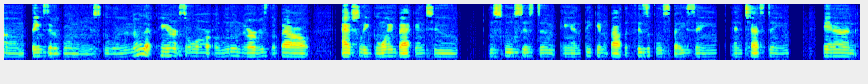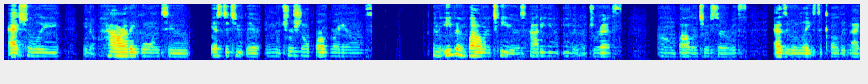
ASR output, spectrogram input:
um, things that are going on in your school. And I know that parents are a little nervous about actually going back into the school system and thinking about the physical spacing and testing and actually, you know, how are they going to institute their nutritional programs and even volunteers. How do you even address volunteer service as it relates to COVID 19.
